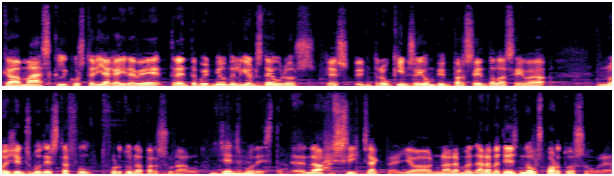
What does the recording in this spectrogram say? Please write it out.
que a Musk li costaria gairebé 38.000 milions d'euros, que és entre un 15 i un 20% de la seva no gens modesta fortuna personal. Gens modesta. Eh, No, sí, exacte. Jo ara, ara mateix no els porto a sobre.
